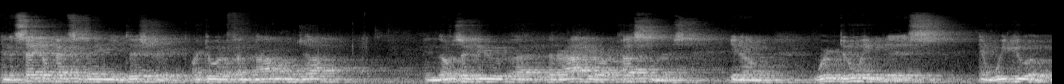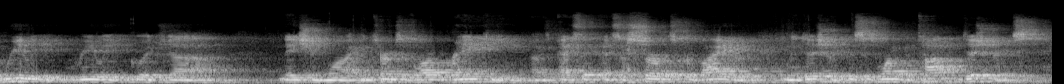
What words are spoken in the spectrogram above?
in the Central Pennsylvania District are doing a phenomenal job. And those of you uh, that are out here, our customers, you know, we're doing this and we do a really, really good job nationwide in terms of our ranking as, as, a, as a service provider in the district. This is one of the top districts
